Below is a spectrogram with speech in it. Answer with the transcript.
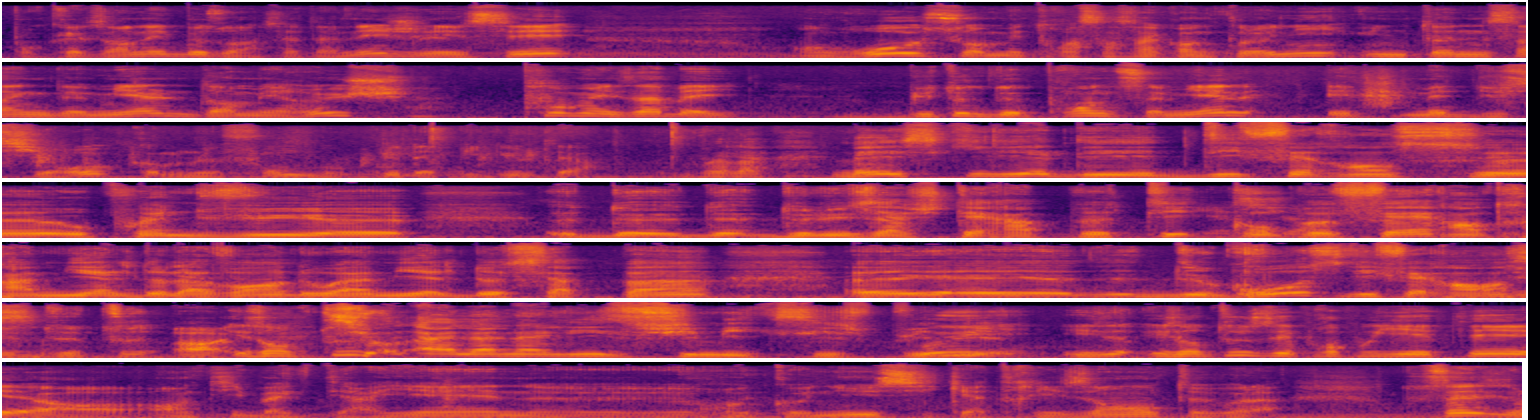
pour qu'elles en aient besoin. Cette année, j'ai laissé en gros sur mes 350 colonies une tonne 5 de miel dans mes ruches pour mes abeilles, plutôt que de prendre ce miel et de mettre du sirop comme le font beaucoup d'apiculteurs. Voilà. Mais est-ce qu'il y a des différences euh, au point de vue euh, de, de- de l'usage thérapeutique qu'on peut faire entre un miel de lavande ou un miel de sapin euh, De grosses différences De- alors, ils ont tous Sur- à l'analyse chimique, si je puis Oui, dire. ils, ils ont tous des propriétés alors, antibactériennes, reconnues, cicatrisantes, voilà. Tout ça, ils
